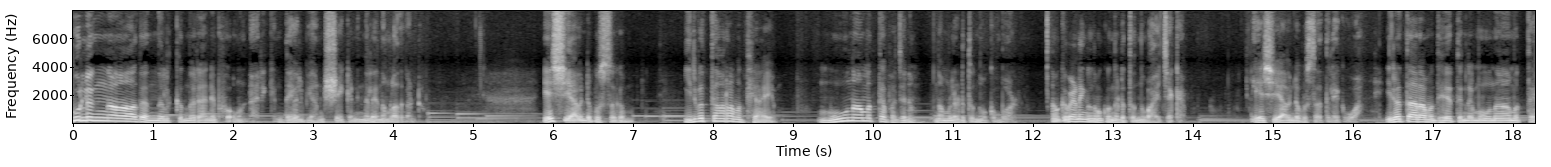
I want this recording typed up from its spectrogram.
കുലുങ്ങാതെ നിൽക്കുന്ന ഒരു അനുഭവം ഉണ്ടായിരിക്കും. They will be unshaken. ഇന്നലെ നമ്മളത് കണ്ടു. ഏഷ്യാവിന്റെ പുസ്തകം ഇരുപത്താറാം അധ്യായം മൂന്നാമത്തെ വചനം നമ്മൾ എടുത്തു നോക്കുമ്പോൾ നമുക്ക് വേണമെങ്കിൽ നമുക്കൊന്ന് എടുത്തൊന്ന് വായിച്ചേക്കാം. ഏഷ്യാവിന്റെ പുസ്തകത്തിലേക്ക് പോവാം. ഇരുപത്താറാം അധ്യായത്തിന്റെ മൂന്നാമത്തെ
